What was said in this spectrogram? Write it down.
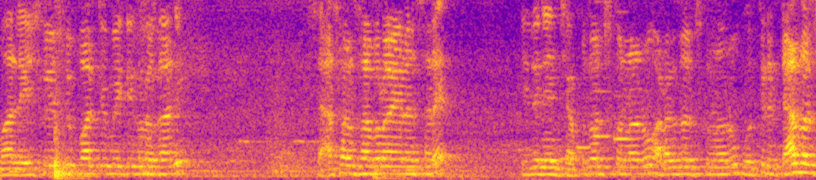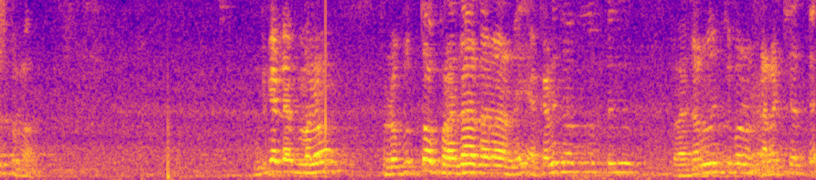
మా లెజిస్లేటివ్ పార్టీ మీటింగ్లో కానీ శాసనసభలో అయినా సరే ఇది నేను చెప్పదలుచుకున్నాను అడగదలుచుకున్నాను ఒత్తిడి తేదలుచుకున్నాను. ఎందుకంటే మనం ప్రభుత్వ ప్రజాధనాన్ని ఎక్కడి నుంచి వస్తుంది ప్రజల? నుంచి మనం కలెక్ట్ చేస్తే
